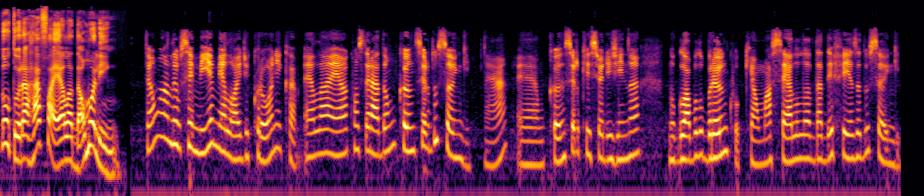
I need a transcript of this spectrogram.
doutora Rafaela Dalmolin. Então, a leucemia mieloide crônica, ela é considerada um câncer do sangue, né? É um câncer que se origina no glóbulo branco, que é uma célula da defesa do sangue.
